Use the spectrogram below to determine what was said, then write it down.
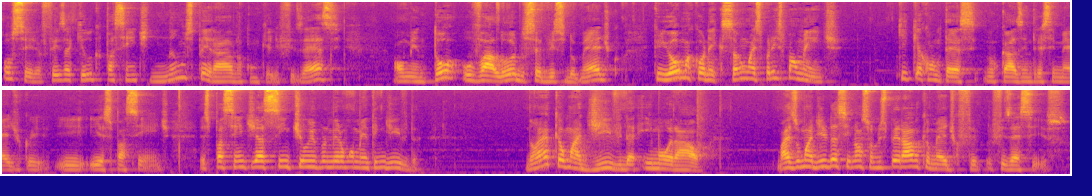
Ou seja, fez aquilo que o paciente não esperava com que ele fizesse, aumentou o valor do serviço do médico, criou uma conexão, mas principalmente, o que, que acontece no caso entre esse médico e, e, e esse paciente? Esse paciente já se sentiu em primeiro momento em dívida. Não é que é uma dívida imoral, mas uma dívida assim, nossa, eu não esperava que o médico fizesse isso.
